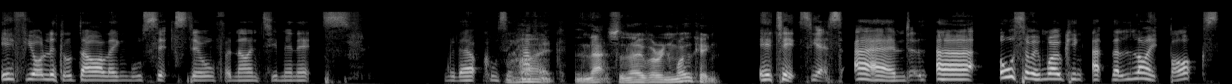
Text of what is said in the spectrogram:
if your little darling will sit still for 90 minutes without causing Right. havoc. And that's the Nova in Woking. It is, yes. And uh, also in Woking at the Lightbox,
